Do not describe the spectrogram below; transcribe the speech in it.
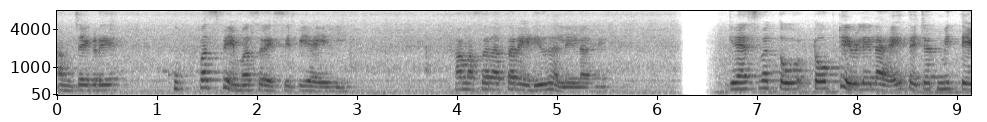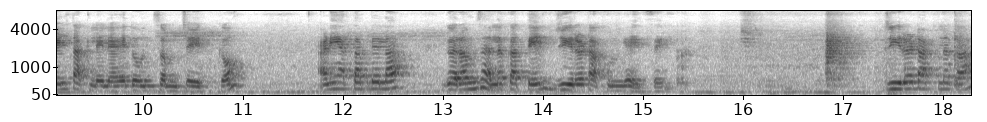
आमच्या इकडे खूपच फेमस रेसिपी आहे ही. हा मसाला आता रेडी झालेला आहे. गॅसवर तो टोप ठेवलेला आहे. त्याच्यात मी तेल टाकलेले आहे दोन चमचे इतकं. आणि आता आपल्याला गरम झालं का तेल जिरं टाकून घ्यायचं आहे जिरं टाकलं का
